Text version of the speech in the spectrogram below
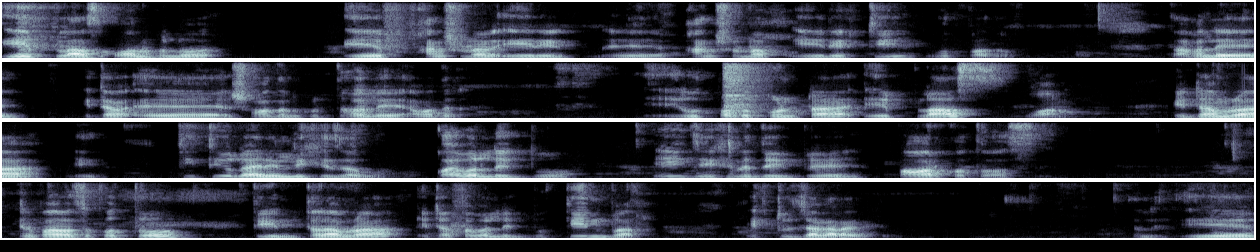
এ প্লাস ওয়ান হলো এ ফাংশনাল এর ফাংশন অফ এর একটি উৎপাদক। তাহলে এটা সমাধান করতে হলে আমাদের উৎপাদক কোনটা? এ প্লাস ওয়ান এটা আমরা তৃতীয় লাইনে লিখে যাব। কয়বার লিখব? এই যে এখানে দেখবে পাওয়ার কত আছে? এর পাওয়ার আছে কত? তিন। তাহলে আমরা এটা কয়বার লিখব? তিনবার। একটু জায়গা রাখব। এ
